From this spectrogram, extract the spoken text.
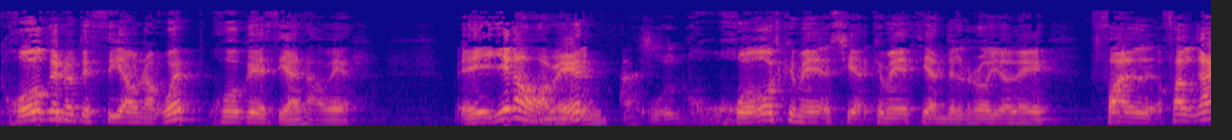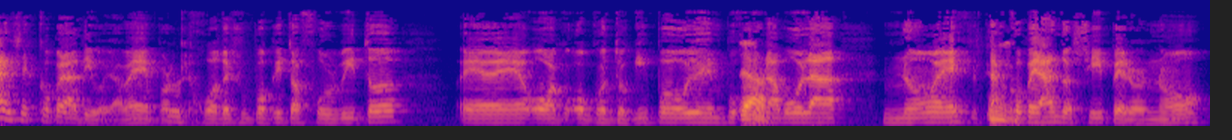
juego que nos decía una web, juego que decían, a ver. He llegado a ver juegos que me, que me decían del rollo de Fall, Fall Guys es cooperativo, ya ve, porque juegues un poquito a fulbito eh, o, o con tu equipo empuja Ya. una bola, no es, estás Mm. cooperando, sí, pero no,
